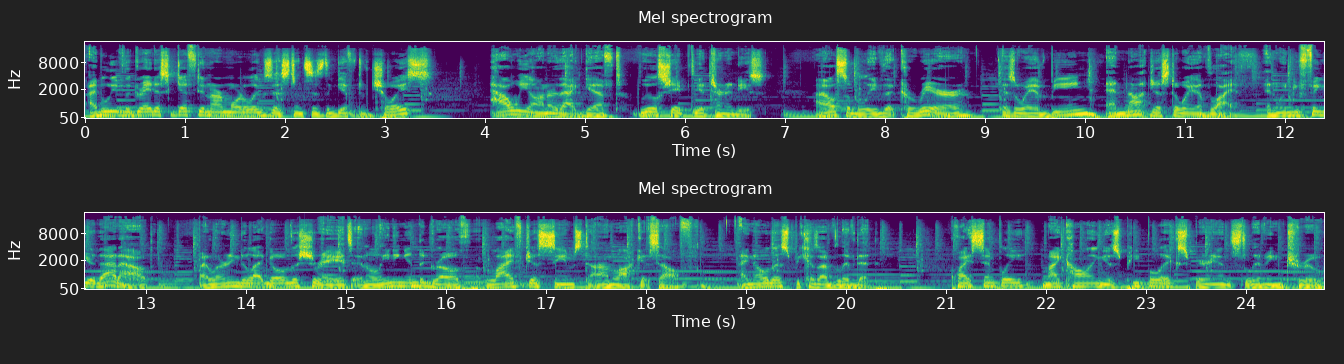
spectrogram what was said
I believe the greatest gift in our mortal existence is the gift of choice how we honor that gift will shape the eternities. I also believe that career is a way of being and not just a way of life. And when you figure that out, by learning to let go of the charades and leaning into growth, life just seems to unlock itself. I know this because I've lived it. Quite simply, my calling is people experience living true.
